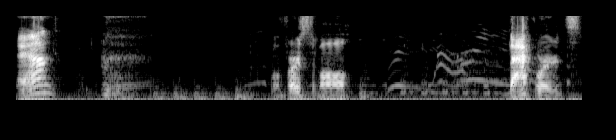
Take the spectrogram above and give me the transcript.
And. Well, first of all, backwards.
